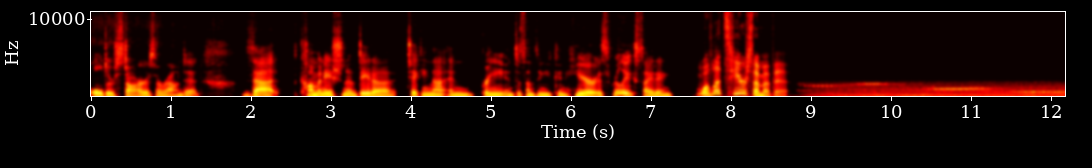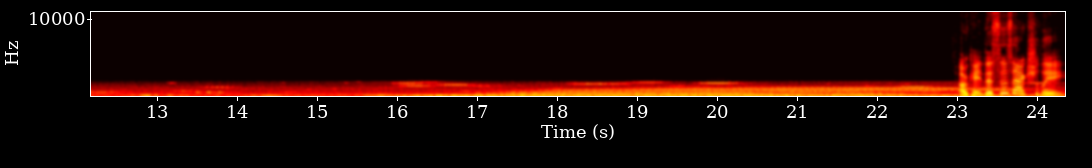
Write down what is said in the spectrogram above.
older stars around it that combination of data taking that and bringing it into something you can hear is really exciting. Well let's hear some of it Okay, this is actually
